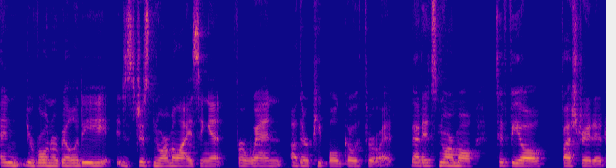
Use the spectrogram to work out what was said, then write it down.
and your vulnerability is just normalizing it for when other people go through it that it's normal to feel frustrated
